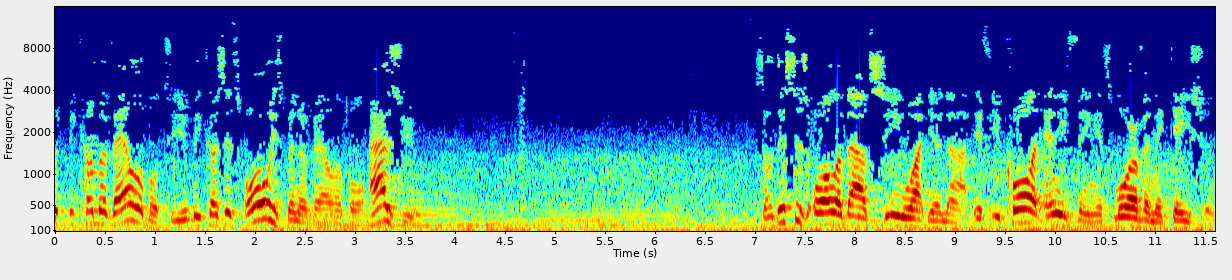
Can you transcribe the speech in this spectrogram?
would become available to you because it's always been available as you. So this is all about seeing what you're not. If you call it anything, it's more of a negation.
